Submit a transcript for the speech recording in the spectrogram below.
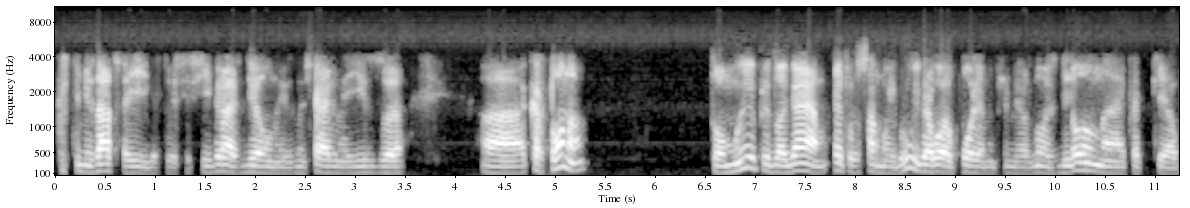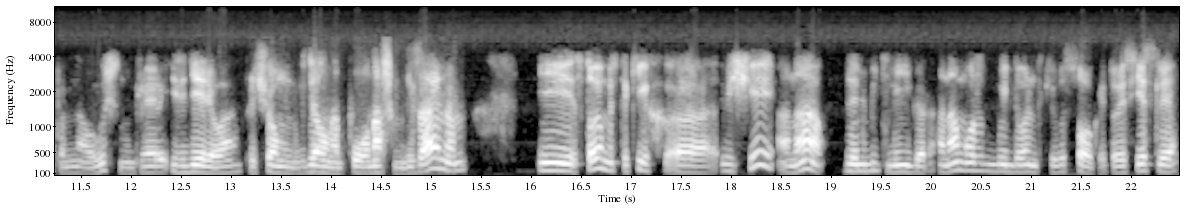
кастомизация игр. То есть если игра сделана изначально из э, картона, то мы предлагаем эту же самую игру, игровое поле, например, но сделанное, как я упоминал выше, например, из дерева, причем сделано по нашим дизайнам. И стоимость таких э, вещей, она для любителей игр, она может быть довольно-таки высокой. То есть если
